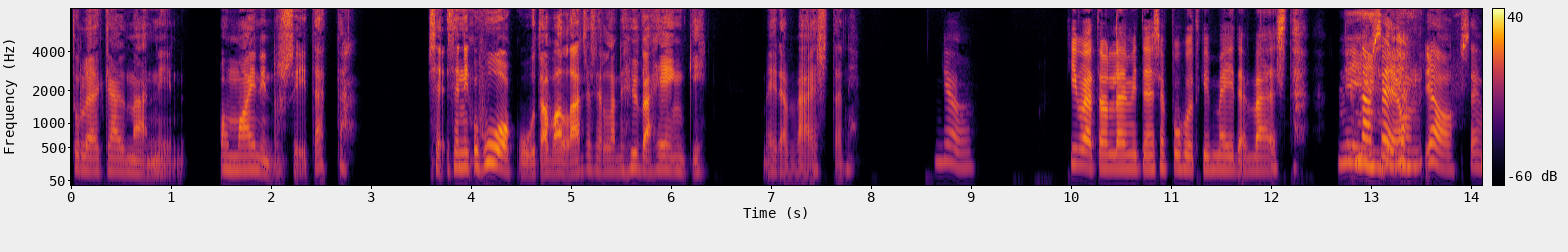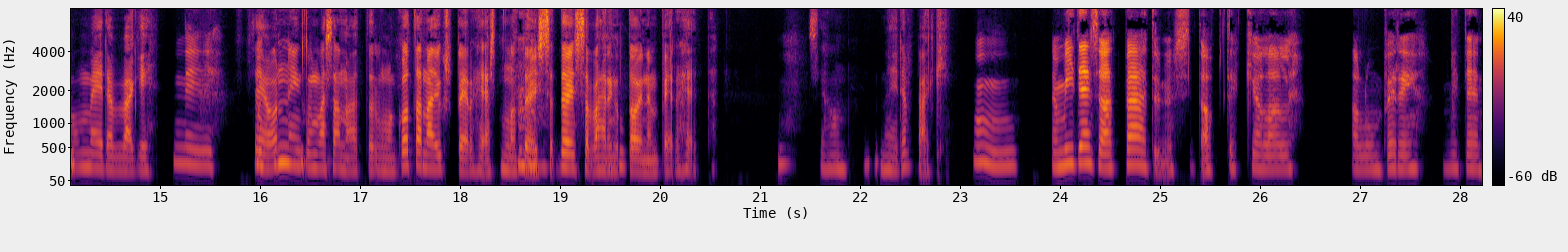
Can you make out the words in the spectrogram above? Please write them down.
tulee käymään, niin on maininnut siitä, että se, se niin huokuu tavallaan se sellainen hyvä henki meidän väestäni. Joo. Kiva tolleen, miten sä puhutkin meidän väestä. Niin, no se on, joo, se on meidän väki. Niin. Se on niin kuin mä sanoin, että mulla on kotona yksi perhe ja sitten mulla on töissä, töissä vähän niin kuin toinen perhe. Että se on meidän väki. Mm. No miten sä oot päätynyt sitten apteekkialalle alun perin? Miten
